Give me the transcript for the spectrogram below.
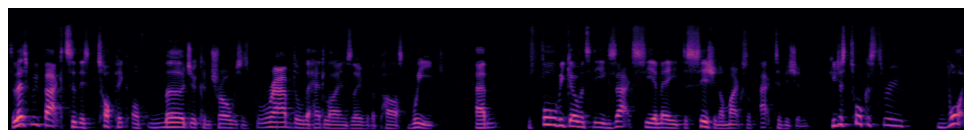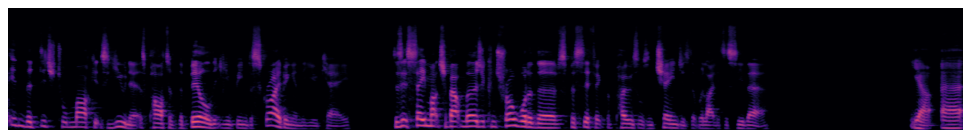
So let's move back to this topic of merger control, which has grabbed all the headlines over the past week. Um, before we go into the exact CMA decision on Microsoft Activision, can you just talk us through what in the digital markets unit, as part of the bill that you've been describing in the UK, does it say much about merger control? What are the specific proposals and changes that we're likely to see there? Yeah, uh,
